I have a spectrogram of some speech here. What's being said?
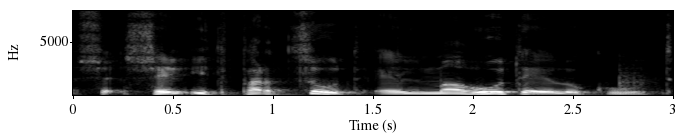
של התפרצות אל מהות האלוקות,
